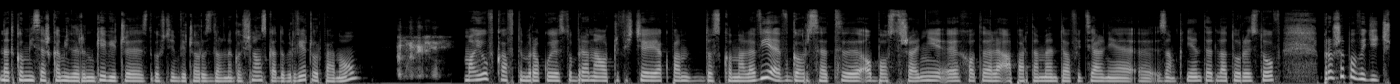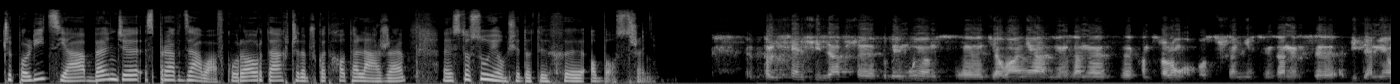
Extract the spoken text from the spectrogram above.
Nadkomisarz Kamil Rynkiewicz jest gościem wieczoru z Dolnego Śląska. Dobry wieczór panu. Majówka w tym roku jest ubrana oczywiście, jak pan doskonale wie, w gorset y, obostrzeń. Y, hotele, apartamenty oficjalnie y, zamknięte dla turystów. Proszę powiedzieć, czy policja będzie sprawdzała w kurortach, czy na przykład hotelarze stosują się do tych obostrzeń? Zawsze podejmując działania związane z kontrolą obostrzeń związanych z epidemią,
